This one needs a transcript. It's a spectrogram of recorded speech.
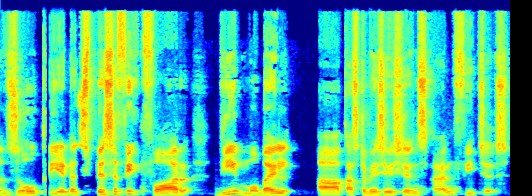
Zoho Creator specific for the mobile uh, customizations and features.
